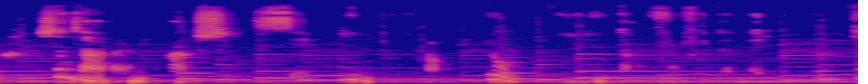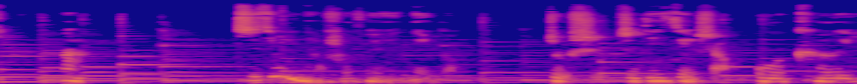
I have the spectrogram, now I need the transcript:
容，剩下的百分之二十写容易爆又容易引导付费的内容。那直接引导付费的内容。就是直接介绍我可以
